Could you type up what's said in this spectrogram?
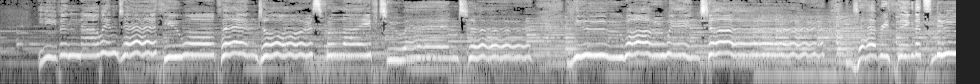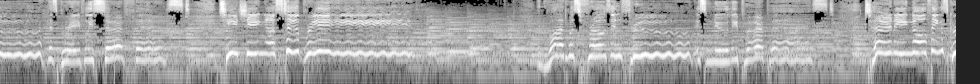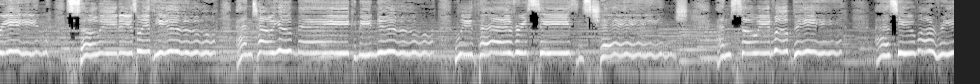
Even now in death, you open doors for life to enter. You are winter, and everything that's new has bravely surfaced, teaching us to breathe. And what was frozen through is newly purposed, turning all things green. So it is with you, and how you make me new with every season's change. And so it will be as you are recreating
